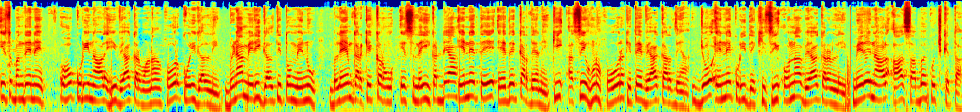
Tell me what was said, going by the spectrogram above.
ਇਸ ਬੰਦੇ ਨੇ ਉਹ ਕੁੜੀ ਨਾਲ ਹੀ ਵਿਆਹ ਕਰਵਾਉਣਾ ਹੋਰ ਕੋਈ ਗੱਲ ਨਹੀਂ। ਬਿਨਾ ਮੇਰੀ ਗਲਤੀ ਤੋਂ ਮੈਨੂੰ ਬਲੇਮ ਕਰਕੇ ਘਰੋਂ ਇਸ ਲਈ ਕੱਢਿਆ। ਇਹਨੇ ਤੇ ਇਹਦੇ ਘਰਦਿਆਂ ਨੇ ਕਿ ਅਸੀਂ ਹੁਣ ਹੋਰ ਕਿਤੇ ਵਿਆਹ ਕਰਦੇ ਹਾਂ ਜੋ ਇਹਨੇ ਕੁੜੀ ਦੇਖੀ ਸੀ, ਉਹਨਾਂ ਵਿਆਹ ਕਰਨ ਲਈ ਮੇਰੇ ਨਾਲ ਆ ਸਭ ਕੁਝ ਕੀਤਾ।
